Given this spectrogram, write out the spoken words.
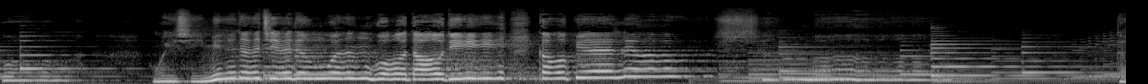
过，未熄灭的街灯问我到底告别了什么？当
